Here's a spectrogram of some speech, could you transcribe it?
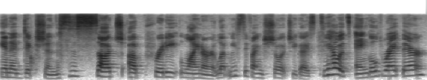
in addiction. This is such a pretty liner. Let me see if i can show it to you guys. See how it's angled right there?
